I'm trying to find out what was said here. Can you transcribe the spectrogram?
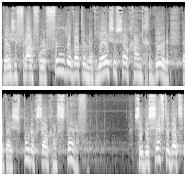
Deze vrouw voorvoelde wat er met Jezus zou gaan gebeuren. Dat hij spoedig zou gaan sterven. Ze besefte dat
